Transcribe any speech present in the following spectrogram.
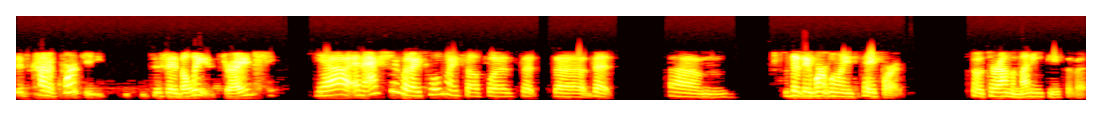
is kind of quirky to say the least, right? Yeah. And actually what I told myself was that the, that, um, that they weren't willing to pay for it. So it's around the money piece of it.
